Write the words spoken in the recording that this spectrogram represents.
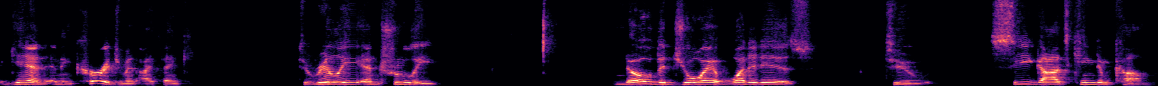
again, an encouragement, I think, to really and truly know the joy of what it is to see God's kingdom come,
